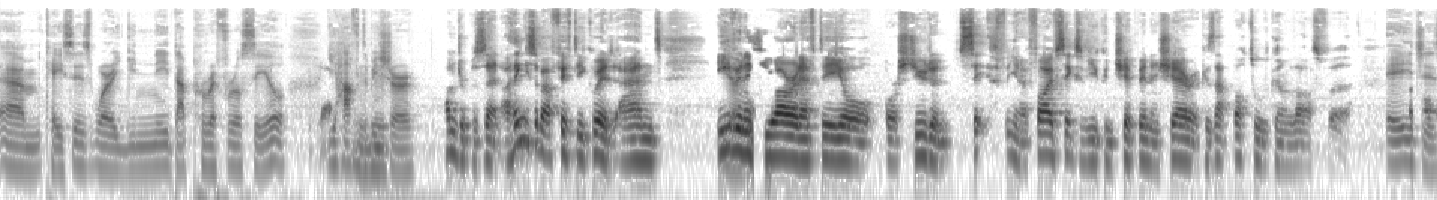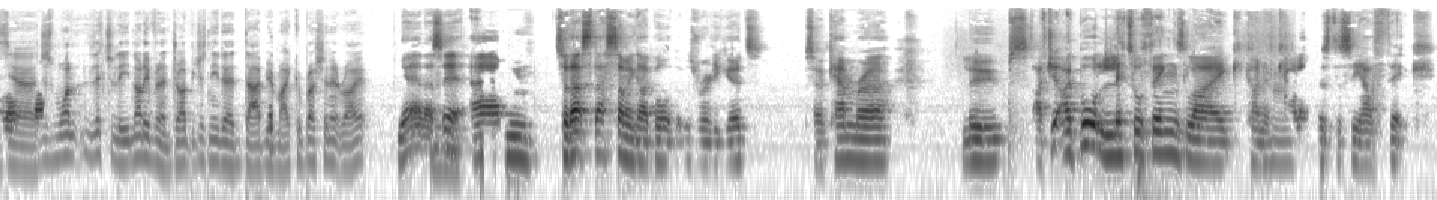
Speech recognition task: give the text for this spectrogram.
um, cases where you need that peripheral seal, you have to be Mm-hmm. sure. Hundred percent. I think it's about fifty quid, and even if you are an FD or, or a student, six, you know, five six of you can chip in and share it because that bottle is going to last for Ages, yeah. Just one, literally, not even a drop. You just need to dab your microbrush in it, right? yeah, that's it. Um, so that's that's something I bought that was really good. So camera, loupes. I've ju- I bought little things like kind of calipers to see how thick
